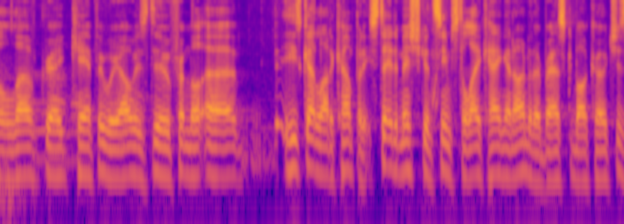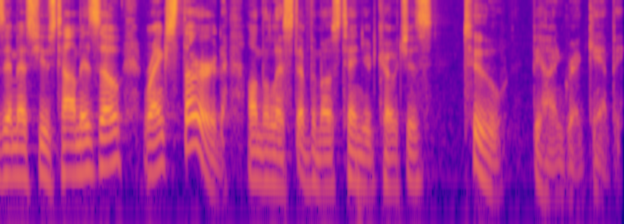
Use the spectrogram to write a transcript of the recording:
I love Greg Kampe, We always do. From the, uh, he's got a lot of company. State of Michigan seems to like hanging on to their basketball coaches. MSU's Tom Izzo ranks third on the list of the most tenured coaches, two behind Greg Kampe.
